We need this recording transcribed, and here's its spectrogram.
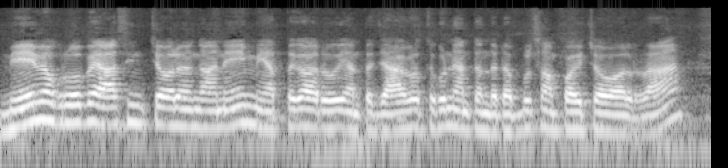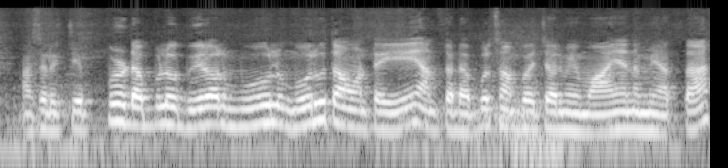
మేమే ఒక రూపాయి ఆశించేవాళ్ళం కానీ మీ అత్తగారు ఎంత జాగ్రత్త కూడా ఎంత ఎంత డబ్బులు సంపాదించేవాళ్ళరా? అసలు ఎప్పుడు డబ్బులు బీరోలు మూలు మూలుగుతూ ఉంటాయి. అంత డబ్బులు సంపాదించారు మీ మాయన్న మీ అత్త.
